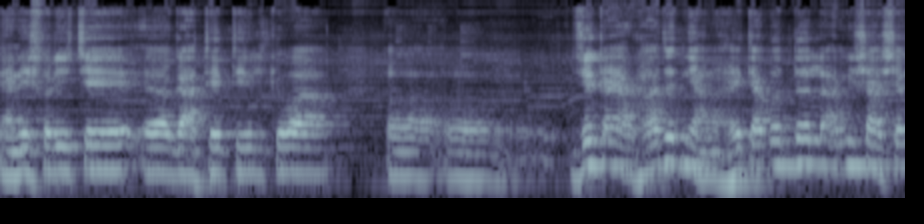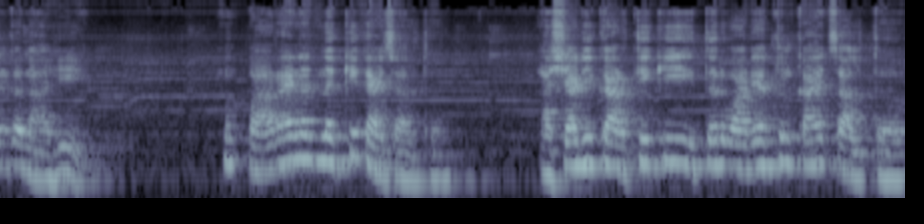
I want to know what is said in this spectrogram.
ज्ञानेश्वरीचे गाथेतील किंवा जे काय अगाध ज्ञान आहे त्याबद्दल आम्ही साशंक नाही. मग पारायणात नक्की काय चालतं? आषाढी कार्तिकी इतर वाऱ्यातून काय चालतं?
